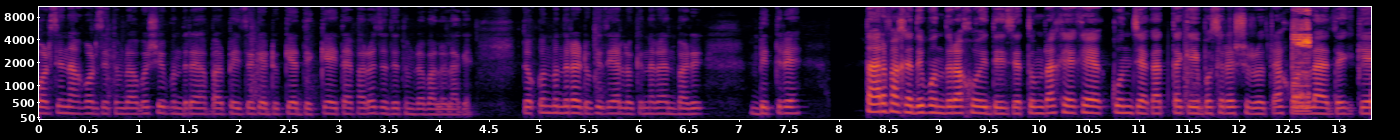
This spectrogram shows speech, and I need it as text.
করছি না করছি তোমরা অবশ্যই বন্ধুরা আবার পেজে গিয়ে ঢুকিয়ে দেখিয়ে আইতে পারো। যদি তোমরা ভালো লাগে। তখন বন্ধুরা ঢুকে যায় লক্ষ্মীনারায়ণ বাড়ির ভিতরে তার ফাঁকে দিয়ে বন্ধুরা কই দিই যে, তোমরা খেয়ে খেয়ে কোন জায়গার থেকে এই বছরের শুরুটা করলা? দেখে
